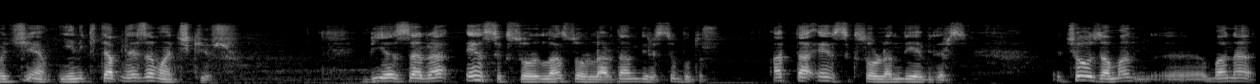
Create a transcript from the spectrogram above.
Hocam yeni kitap ne zaman çıkıyor? Bir yazara en sık sorulan sorulardan birisi budur. Hatta en sık sorulan diyebiliriz. Çoğu zaman e, bana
